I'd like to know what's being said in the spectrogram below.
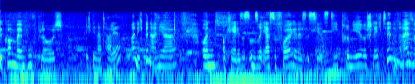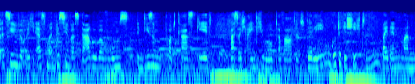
willkommen beim Buchplausch. Ich bin Natalia. Und ich bin Anja. Und okay, das ist unsere erste Folge, das ist jetzt die Premiere schlechthin. Also erzählen wir euch erstmal ein bisschen was darüber, worum es in diesem Podcast geht, was euch eigentlich überhaupt erwartet. Wir lieben gute Geschichten, bei denen man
